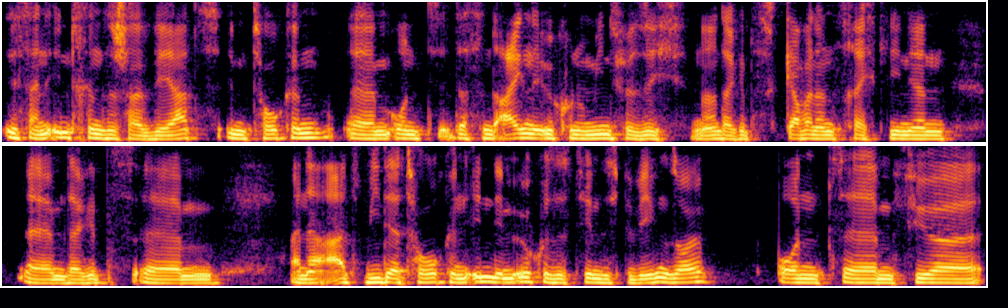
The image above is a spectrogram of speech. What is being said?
ist ein intrinsischer Wert im Token ähm, und das sind eigene Ökonomien für sich. Ne? Da gibt es Governance-Rechtlinien, ähm, da gibt es ähm, eine Art, wie der Token in dem Ökosystem sich bewegen soll. Und ähm, für,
